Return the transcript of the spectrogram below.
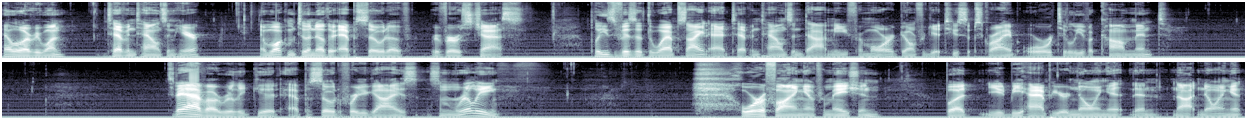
Hello, everyone. Tevin Townsend here, and welcome to another episode of Reverse Chess. Please visit the website at tevintownsend.me for more. Don't forget to subscribe or to leave a comment. Today, I have a really good episode for you guys. Some really horrifying information, but you'd be happier knowing it than not knowing it.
